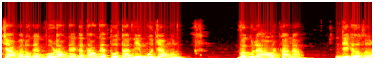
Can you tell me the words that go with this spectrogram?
चावल हो गया, घोड़ा हो गया, गधा हो गया, तोता, नींबू, जामुन वगुला और काला। देखिए दोस्तों,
